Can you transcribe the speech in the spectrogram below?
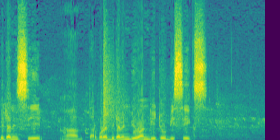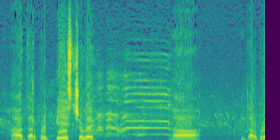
ভিটামিন সি তারপরে vitamin B one B two B six তারপরে পিএইচ চলে। তারপরে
